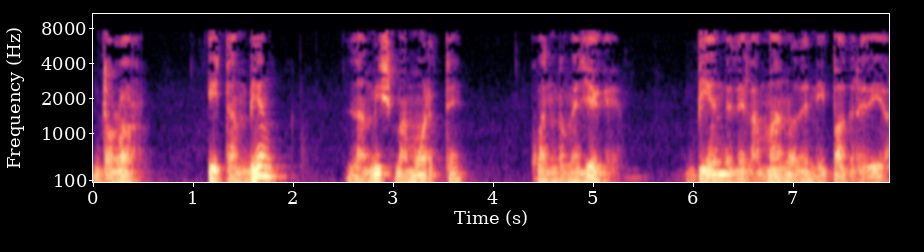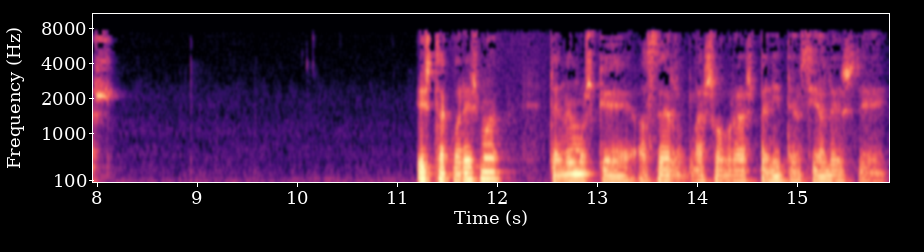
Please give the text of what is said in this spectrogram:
dolor y también la misma muerte cuando me llegue viene de la mano de mi Padre Dios. Esta cuaresma tenemos que hacer las obras penitenciales de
